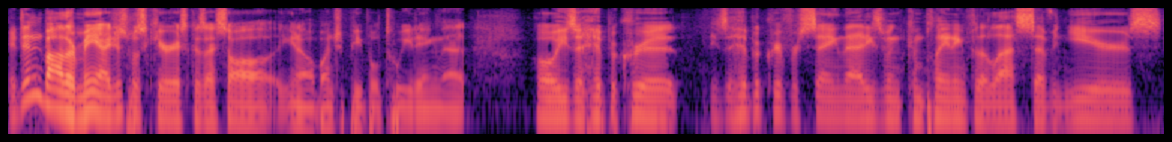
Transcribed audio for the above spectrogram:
It didn't bother me. I just was curious because I saw you know a bunch of people tweeting that, oh, he's a hypocrite. He's a hypocrite for saying that. He's been complaining for the last seven years.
